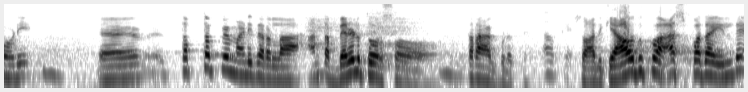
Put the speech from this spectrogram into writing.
ನೋಡಿ ತಪ್ಪು ತಪ್ಪೇ ಮಾಡಿದಾರಲ್ಲ ಅಂತ ಬೆರಳು ತೋರಿಸೋ ಥರ ಆಗ್ಬಿಡುತ್ತೆ. ಓಕೆ. ಸೊ ಅದಕ್ಕೆ ಯಾವುದಕ್ಕೂ ಆಸ್ಪದ ಇಲ್ಲದೆ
